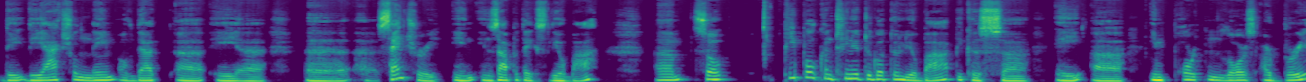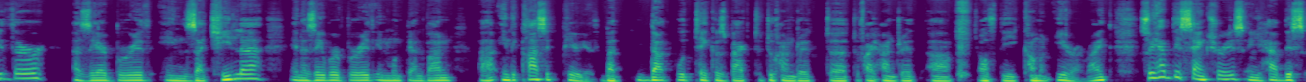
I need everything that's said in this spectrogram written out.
The the actual name of that a, sanctuary in in Zapotec is Lioba. Um, so people continue to go to Lioba because a important lords are buried there as they are buried in Zaachila and as they were buried in Monte Alban uh, in the classic period. But that would take us back to 200 uh, to 500 uh, of the Common Era, right? So you have these sanctuaries and you have these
